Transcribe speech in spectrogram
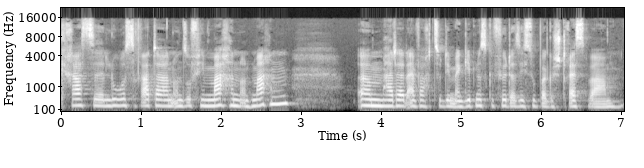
krasse Losrattern und so viel machen und machen, ähm, hat halt einfach zu dem Ergebnis geführt, dass ich super gestresst war mhm.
